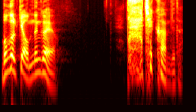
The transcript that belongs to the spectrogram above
먹을 게 없는 거예요. 다 체크합니다.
